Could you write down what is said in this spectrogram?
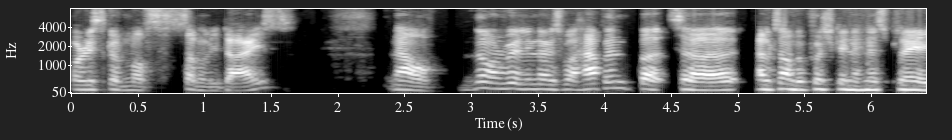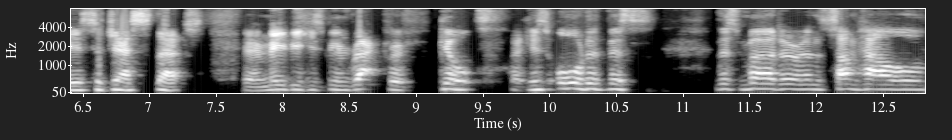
Boris Godunov suddenly dies. Now, no one really knows what happened, but uh, Alexander Pushkin in his play suggests that uh, maybe he's been racked with guilt, that he's ordered this this murder, and somehow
